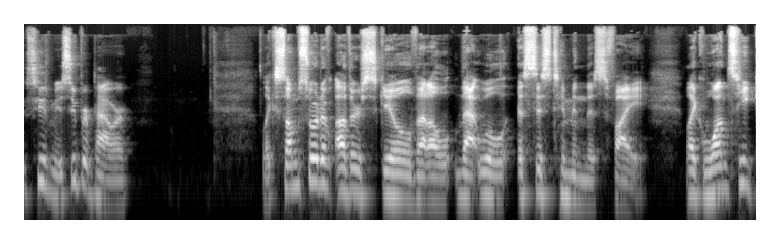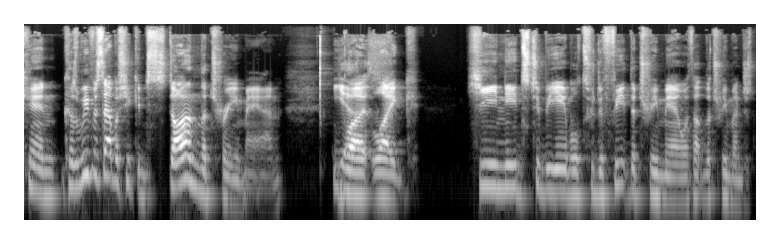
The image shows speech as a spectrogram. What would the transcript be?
excuse me, a superpower, like some sort of other skill that'll that will assist him in this fight. Like once he can, because we've established he can stun the tree man, Yes. but like he needs to be able to defeat the tree man without the tree man just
